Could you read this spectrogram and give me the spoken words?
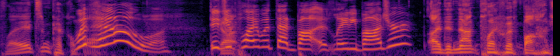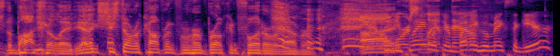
Played some pickleball. with who? Did you play with that bo- lady Bodger? I did not play with Bodge, the Bodger lady. I think she's still recovering from her broken foot or whatever. Did Uh, you play with limp your now? buddy who makes the gear?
